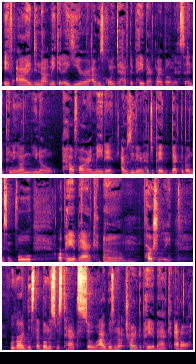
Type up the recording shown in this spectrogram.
if I did not make it a year, I was going to have to pay back my bonus. And depending on, you know, how far I made it, I was either going to have to pay back the bonus in full or pay it back um, partially. Regardless, that bonus was taxed, so I was not trying to pay it back at all.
